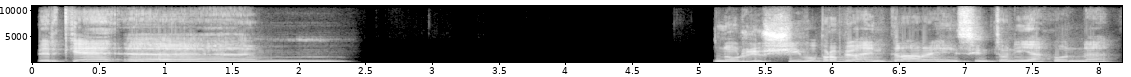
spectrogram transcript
perché ehm, non riuscivo proprio a entrare in sintonia con,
